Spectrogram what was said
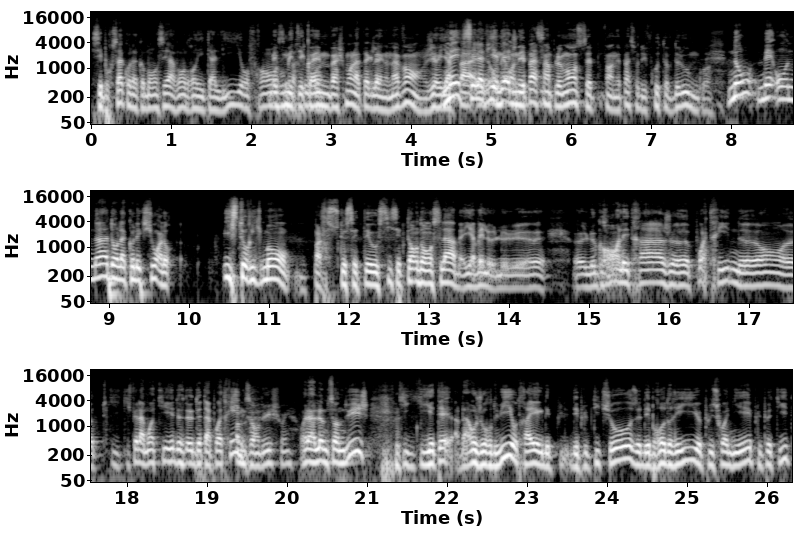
c'est pour ça qu'on a commencé à vendre en Italie, en France. Mais vous et mettez quand quoi. même vachement la tagline en avant. Dire, Mais c'est la vie est on est- belge. On n'est pas simplement, enfin, on n'est pas sur du fruit of the loom, quoi. Non, mais on a dans la collection. Alors, historiquement, parce que c'était aussi cette tendance-là, ben, il y avait le, le, le, euh, le grand lettrage euh, poitrine euh, en, euh, qui, qui fait la moitié de, de- de ta poitrine. Comme sandwich, oui. Voilà, l'homme sandwich, qui, qui était. ah ben, Aujourd'hui, on travaille avec des, plus- des plus petites choses, des broderies euh, plus soignées, plus petites.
